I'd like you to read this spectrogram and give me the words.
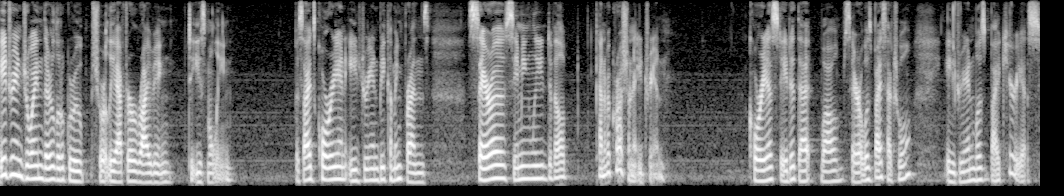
Adrianne joined their little group shortly after arriving to East Moline. Besides Cory and Adrianne becoming friends, Sarah seemingly developed kind of a crush on Adrianne. Cory has stated that while Sarah was bisexual, Adrianne was bicurious.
